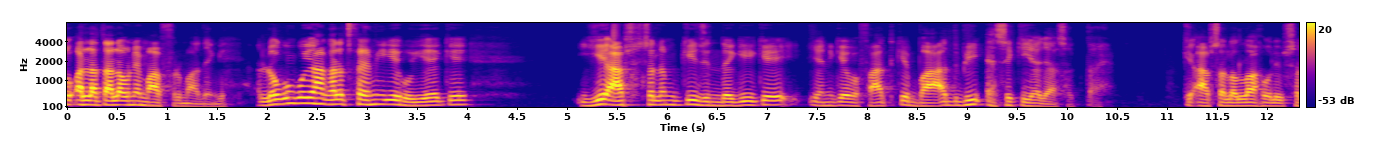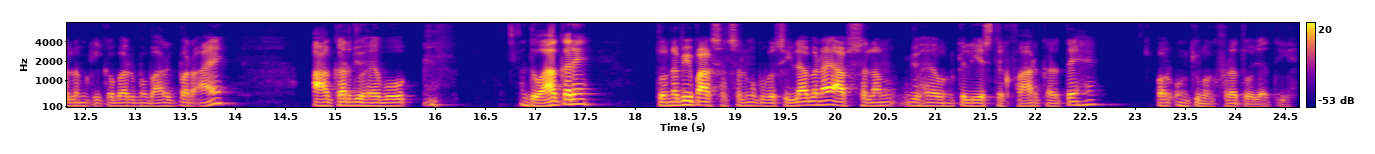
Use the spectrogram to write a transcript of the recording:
तो अल्लाह ताला उन्हें माफ़ फरमा देंगे। लोगों को यहाँ गलत फहमी ये हुई है कि ये आप की ज़िंदगी के, यानी कि वफ़ात के बाद भी ऐसे किया जा सकता है। कि आप सल्लल्लाहु अलैहि वसल्लम की कब्र मुबारक पर आएँ, आकर जो है वो दुआ करें तो नबी पाक वसल्लम को वसीला बनाए। आप सल्लम जो है उनके लिए इस्तफ़ार करते हैं और उनकी मगफ़रत हो जाती है।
